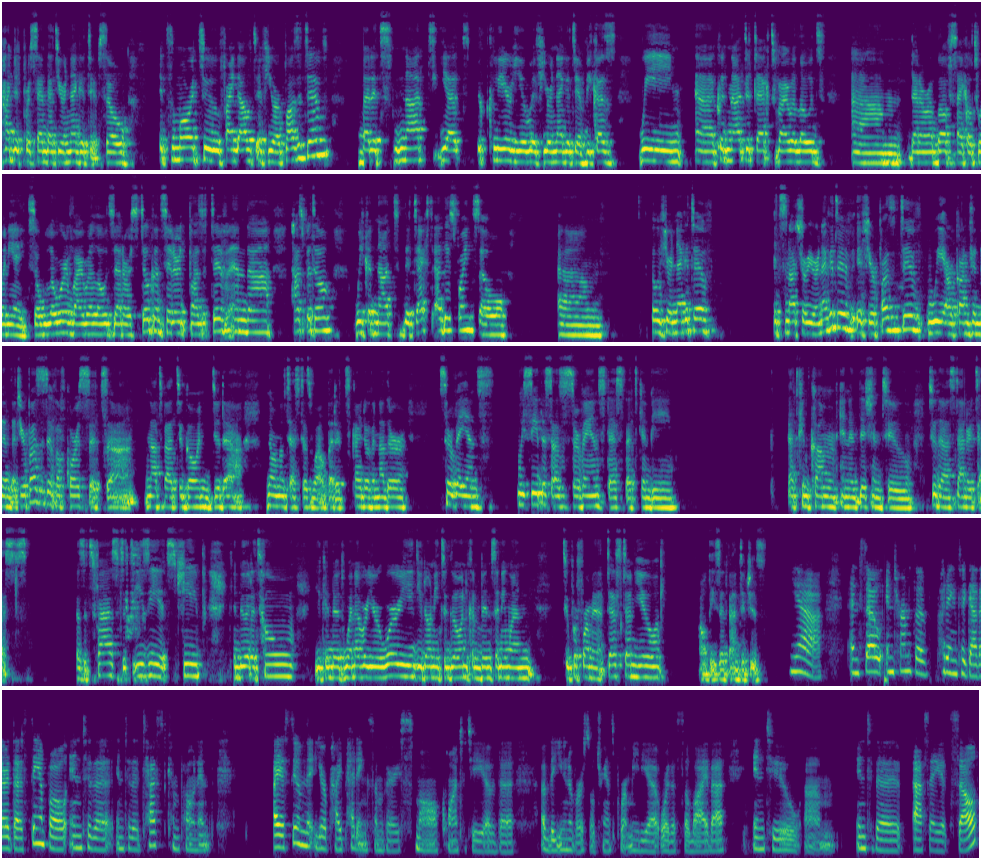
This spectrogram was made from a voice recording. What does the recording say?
100% that you're negative. So it's more to find out if you are positive, but it's not yet to clear you if you're negative because we uh, could not detect viral loads um, that are above cycle 28. So lower viral loads that are still considered positive in the hospital, we could not detect at this point. So, um, so if you're negative, it's not sure you're negative. If you're positive, we are confident that you're positive. Of course, it's uh, not bad to go and do the normal test as well, but it's kind of another surveillance. We see this as a surveillance test that can be that can come in addition to to the standard tests because it's fast, it's easy, it's cheap. You can do it at home. You can do it whenever you're worried. You don't need to go and convince anyone to perform a test on you. All these advantages. Yeah. And so in terms of putting together the sample into the into the test components, I assume that you're pipetting some very small quantity of the of the universal transport media or the saliva into um, into the assay itself.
